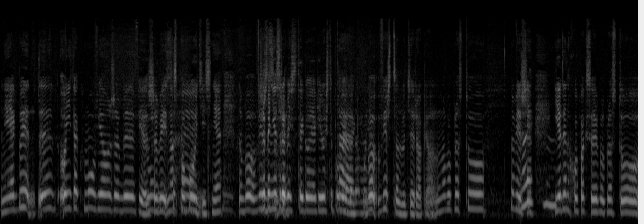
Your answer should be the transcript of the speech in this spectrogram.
No nie, jakby e, oni tak mówią, żeby, wiesz, No, żeby nas słuchaj. pobudzić, nie? No bo wiesz, Żeby nie co- zrobić z tego jakiegoś typowego tak, domu, bo wiesz, co ludzie robią. No po prostu, no wiesz, No, je- jeden chłopak sobie po prostu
